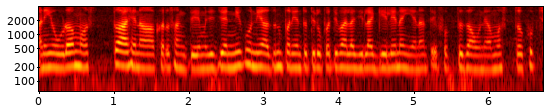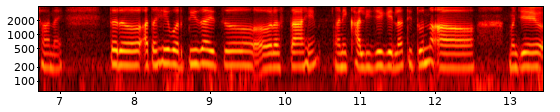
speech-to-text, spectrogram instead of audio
आणि एवढं मस्त आहे ना खरं सांगते. म्हणजे ज्यांनी कोणी अजूनपर्यंत तिरुपती बालाजीला गेले नाही आहे ना ते फक्त जाऊन या. मस्त खूप छान आहे. तर आता हे वरती जायचं रस्ता आहे आणि खाली जे गेला तिथून म्हणजे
